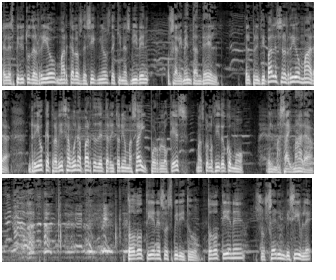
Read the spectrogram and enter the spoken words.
el espíritu del río marca los designios de quienes viven o se alimentan de él. El principal es el río Mara, río que atraviesa buena parte del territorio Masai, por lo que es más conocido como el Masai Mara. Todo tiene su espíritu, todo tiene su ser invisible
